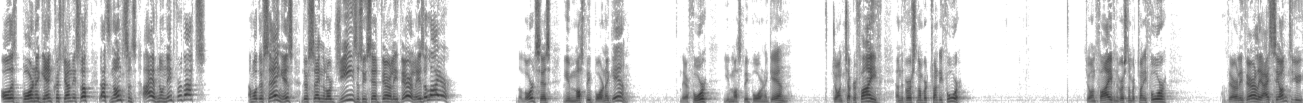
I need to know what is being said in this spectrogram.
All this born again Christianity stuff, that's nonsense. I have no need for that. And what they're saying is, they're saying the Lord Jesus, who said, Verily, verily, is a liar. The Lord says, You must be born again. Therefore, you must be born again. John chapter 5 and the verse number 24. John 5 and the verse number 24. Verily, verily, I say unto you,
